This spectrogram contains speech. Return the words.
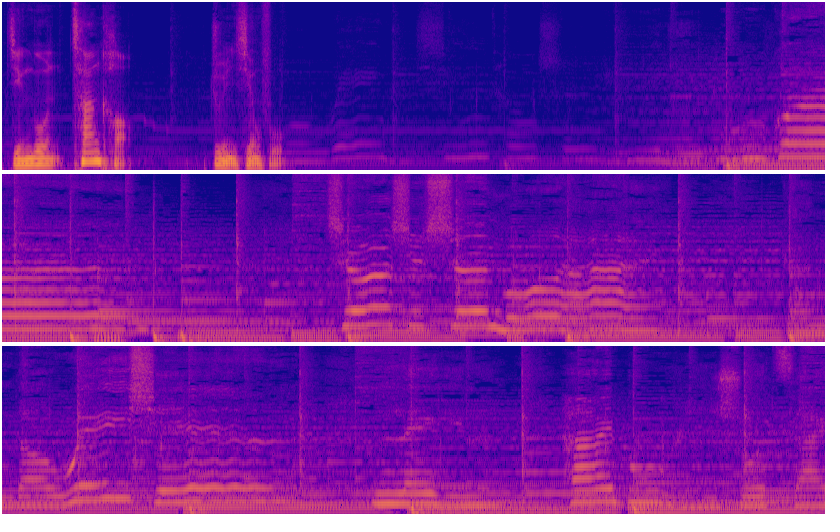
仅供参考。祝你幸福。是什么爱？感到危险，累了还不忍说再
